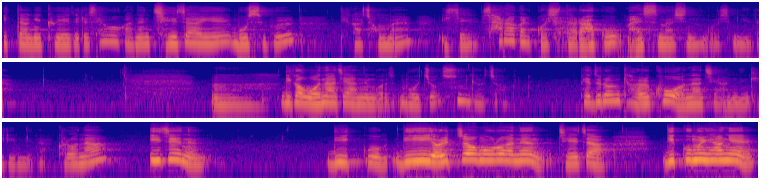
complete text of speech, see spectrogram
이 땅의 교회들을 세워가는 제자의 모습을 네가 정말 이제 살아갈 것이다라고 말씀하시는 것입니다. 음, 네가 원하지 않는 것 뭐죠? 순교죠. 베드로는 결코 원하지 않는 길입니다. 그러나 이제는 네 꿈, 네 열정으로 하는 제자, 네 꿈을 향해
